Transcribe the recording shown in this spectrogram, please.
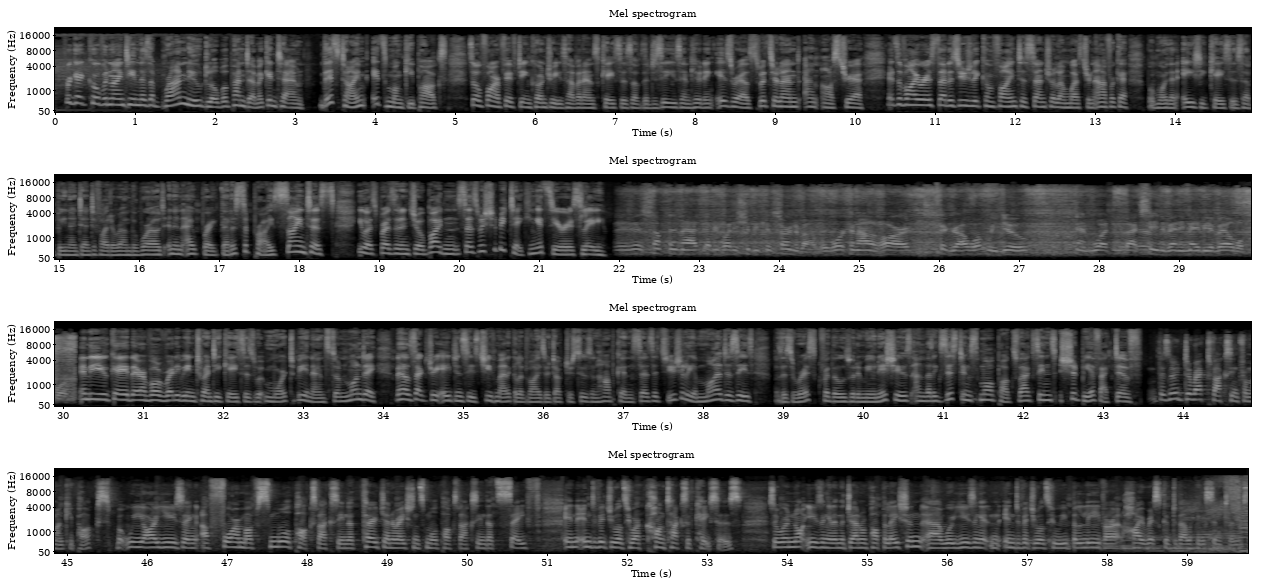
Forget COVID 19, there's a brand new global pandemic in town. This time, it's monkeypox. So far, 15 countries have announced cases of the disease, including Israel, Switzerland, and Austria. It's a virus that is usually confined to Central and Western Africa, but more than 80 cases have been identified around the world in an outbreak that has surprised scientists. US President Joe Biden says we should be taking it seriously. It is something that everybody should be concerned about. We're working on it hard to figure out what we do and what vaccine, if any, may be available for. In the UK, there have already been 20 cases, with more to be announced on Monday. The Health Secretary Agency's Chief Medical Advisor, Dr. Susan Hopkins, says it's usually a mild disease, but there's a risk for those with immune issues and that existing smallpox vaccines should be effective. There's no direct vaccine for monkeypox, but we are using a form of smallpox vaccine, a third generation smallpox vaccine that's safe in individuals who are contacts of cases. So we're not using it in the general population, uh, we're using it in individuals who we believe are at high risk of developing symptoms.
